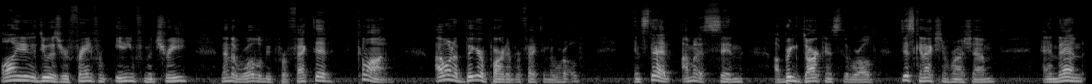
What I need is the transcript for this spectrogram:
All I need to do is refrain from eating from the tree, and then the world will be perfected. Come on. I want a bigger part in perfecting the world. Instead, I'm going to sin. I'll bring darkness to the world, disconnection from Hashem, and then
